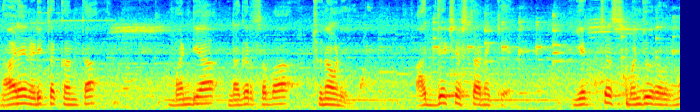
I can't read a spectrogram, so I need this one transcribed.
ನಾಳೆ ನಡೀತಕ್ಕಂಥ ಮಂಡ್ಯ ನಗರಸಭಾ ಚುನಾವಣೆಯಲ್ಲಿ ಅಧ್ಯಕ್ಷ ಸ್ಥಾನಕ್ಕೆ ಎಚ್ ಎಸ್ ಮಂಜೂರವ್ರನ್ನ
